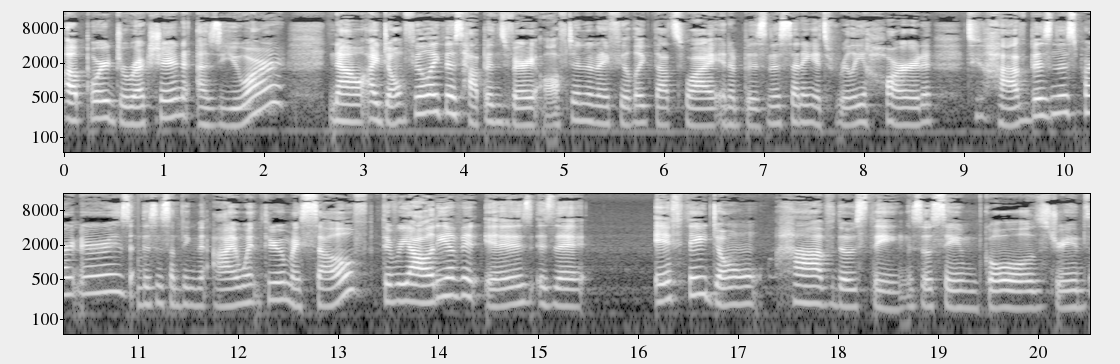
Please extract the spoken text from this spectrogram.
upward direction as you are. Now, I don't feel like this happens very often, and I feel like that's why in a business setting, it's really hard to have business partners. This is something that I went through myself. The reality of it is, is that if they don't have those things, those same goals, dreams,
